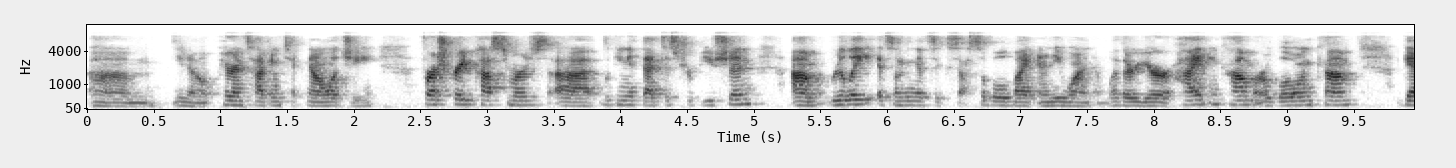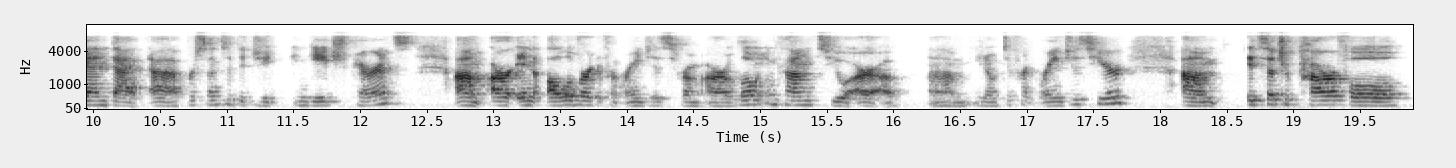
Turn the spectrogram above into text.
um, you know parents having technology. Fresh grade customers uh, looking at that distribution um, really it's something that's accessible by anyone whether you're high income or low income. Again that uh, percentage of engaged parents um, are in all of our different ranges from our low income to our um, you know different ranges here. It's such a powerful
